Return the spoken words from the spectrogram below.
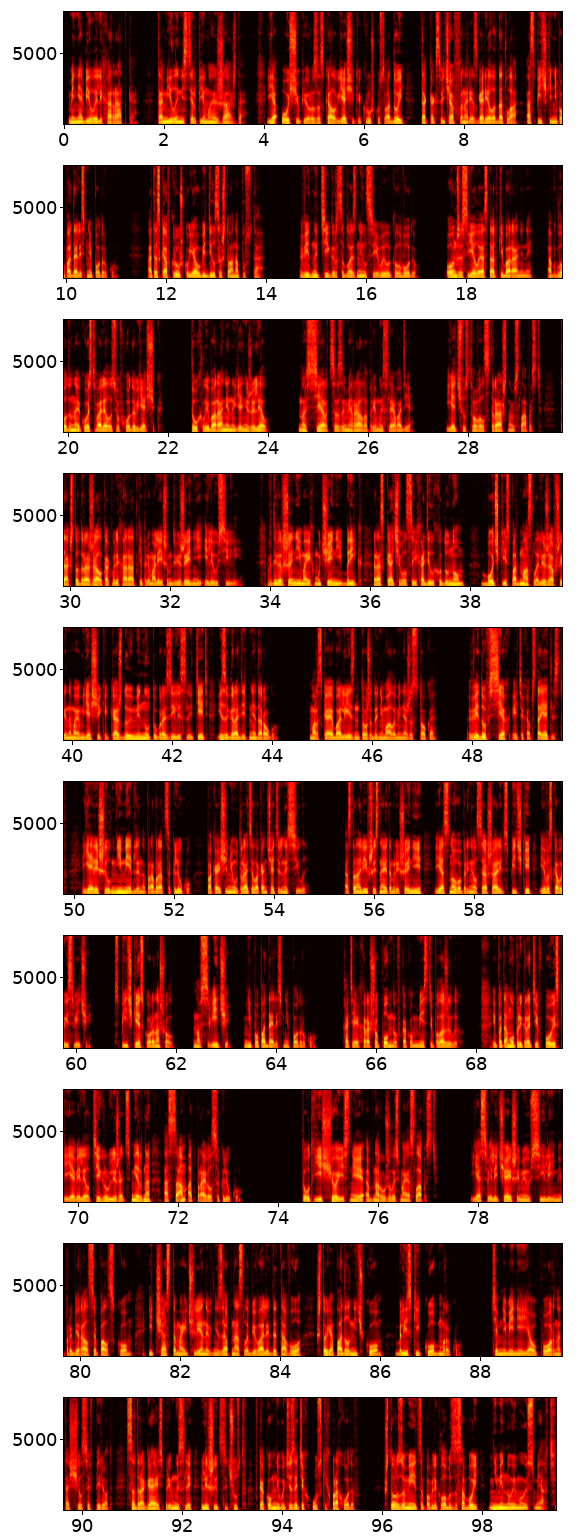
Меня била лихорадка, томила нестерпимая жажда. Я ощупью разыскал в ящике кружку с водой, так как свеча в фонаре сгорела дотла, а спички не попадались мне под руку. Отыскав кружку, я убедился, что она пуста. Видно, тигр соблазнился и вылокал воду. Он же съел и остатки баранины. Обглоданная кость валялась у входа в ящик. Тухлые баранины я не жалел, но сердце замирало при мысли о воде. Я чувствовал страшную слабость, так что дрожал, как в лихорадке при малейшем движении или усилии. В довершении моих мучений Брик раскачивался и ходил ходуном, бочки из-под масла, лежавшие на моем ящике, каждую минуту грозили слететь и загородить мне дорогу. Морская болезнь тоже донимала меня жестоко. Ввиду всех этих обстоятельств я решил немедленно пробраться к люку, пока еще не утратил окончательно силы. Остановившись на этом решении, я снова принялся шарить спички и восковые свечи. Спички я скоро нашел, но свечи не попадались мне под руку, хотя я хорошо помнил, в каком месте положил их. И потому, прекратив поиски, я велел тигру лежать смирно, а сам отправился к люку. Тут еще яснее обнаружилась моя слабость. Я с величайшими усилиями пробирался ползком, и часто мои члены внезапно ослабевали до того, что я падал ничком, близкий к обмороку. Тем не менее, я упорно тащился вперед, содрогаясь при мысли лишиться чувств в каком-нибудь из этих узких проходов, что, разумеется, повлекло бы за собой неминуемую смерть.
